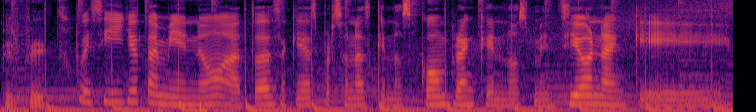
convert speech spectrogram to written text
Perfecto. Pues sí, yo también, ¿no? A todas aquellas personas que nos compran, que nos mencionan, que,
